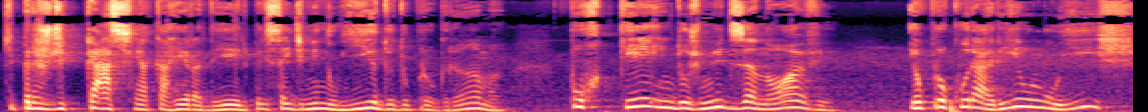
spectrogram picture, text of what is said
que prejudicassem a carreira dele, para ele sair diminuído do programa, por que em 2019 eu procuraria o Luiz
